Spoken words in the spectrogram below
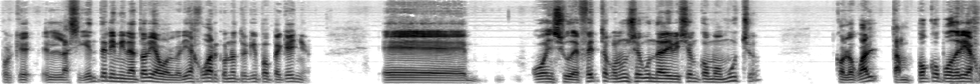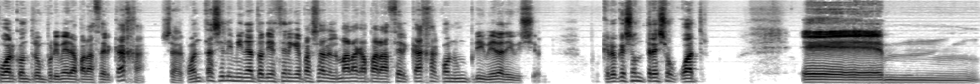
porque en la siguiente eliminatoria volvería a jugar con otro equipo pequeño. Eh, o en su defecto con un segunda división como mucho. Con lo cual, tampoco podría jugar contra un primera para hacer caja. O sea, ¿cuántas eliminatorias tiene que pasar el Málaga para hacer caja con un primera división? Creo que son tres o cuatro. Eh, no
